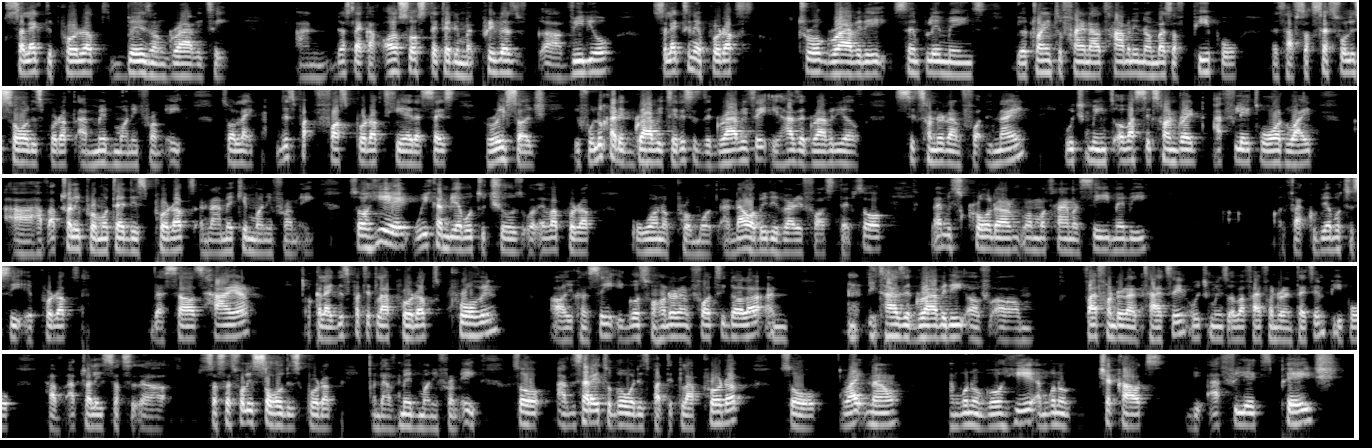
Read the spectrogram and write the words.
select the product based on gravity. And just like I've also stated in my previous uh, video, selecting a product through gravity simply means you're trying to find out how many numbers of people that have successfully sold this product and made money from it. So like this first product here that says research, if we look at the gravity, this is the gravity, it has a gravity of 649, which means over 600 affiliates worldwide uh, have actually promoted this product and are making money from it. So here we can be able to choose whatever product we want to promote and that will be the very first step. So let me scroll down one more time and see maybe if I could be able to see a product that sells higher okay like this particular product Proving uh, you can see it goes for $140 and it has a gravity of um, 513 which means over 513 people have actually success, uh, successfully sold this product and have made money from it. So I've decided to go with this particular product. So right now I'm going to go here. I'm going to check out the affiliates page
